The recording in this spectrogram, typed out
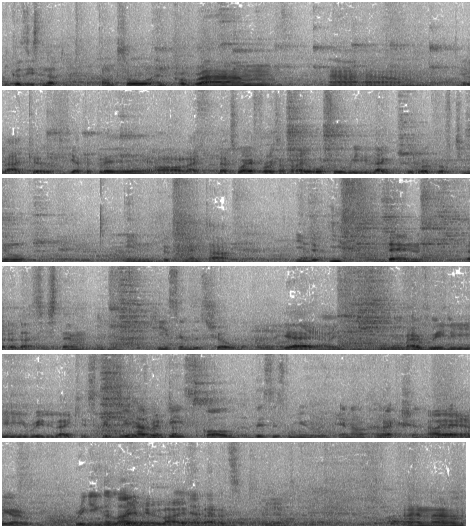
because it's not control and program. Uh, um, like a theater play, or like that's why, for example, I also really like the work of Tino in Documenta, in the if then da da da system. Mm-hmm. He's in the show, by the way. Yeah, I mean, I really, really like his. We have a piece called "This Is New" in our collection oh, yeah, that yeah. we are bringing We're alive. Bringing alive Yeah. for that. That's brilliant. And um,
